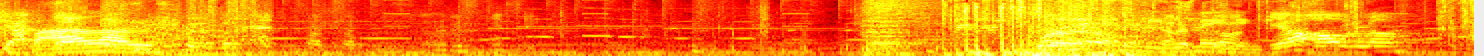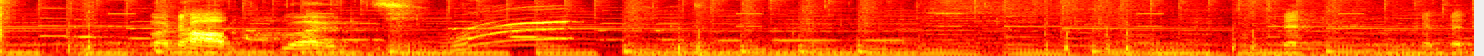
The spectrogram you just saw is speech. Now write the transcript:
jatuh. Pala lu. Harusnya sih. One enemy remaining. Ya Allah. Gak ada apa gua. Bet, bet, bet.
